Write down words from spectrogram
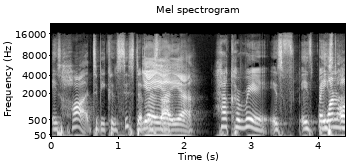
it's hard to be consistent. Yeah, yeah, yeah. Her career is is based One on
